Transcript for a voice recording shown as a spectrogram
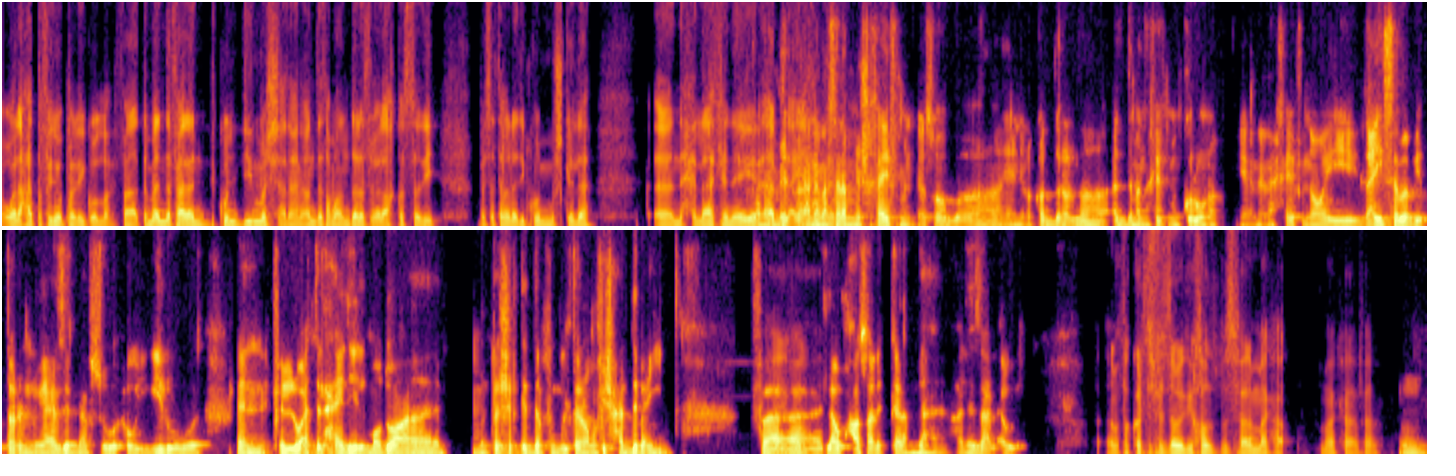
ولا حتى في اليوروبا ليج والله. فأتمنى فعلا تكون دي مش انا عندنا طبعا عندنا سؤال على القصة دي بس أتمنى دي تكون مشكلة آه، نحلها في يناير قبل أي أنا مثلا تانية مش خايف من إصابة يعني لا قدر الله قد ما أنا خايف من كورونا. يعني أنا خايف إن هو ي... لأي سبب يضطر إنه يعزل نفسه أو يجيله. لأن في الوقت الحالي الموضوع منتشر جدا في إنجلترا ومفيش حد بعيد. فلو حصل الكلام ده هنزعل قوي. أنا ما فكرتش في الزاوية دي خالص بس فعلا معاك حق معاك حق فعلا. مم.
